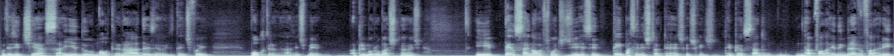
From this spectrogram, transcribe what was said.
muita gente tinha saído, mal treinadas, a gente foi pouco treinado, a gente aprimorou bastante. E pensar em novas fontes de receita. Tem parcerias estratégicas que a gente tem pensado, não dá para falar ainda, em breve eu falarei,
